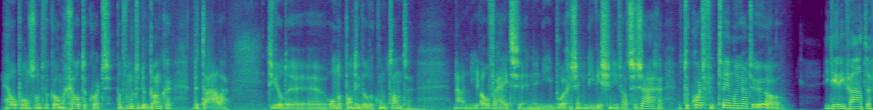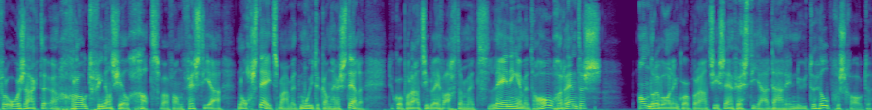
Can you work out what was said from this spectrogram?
Help ons, want we komen geld tekort, want we moeten de banken betalen. Die wilden uh, onderpand, die wilden contanten. Nou, die overheid en, die borgers die wisten niet wat ze zagen. Een tekort van 2 miljard euro. Die derivaten veroorzaakten een groot financieel gat, waarvan Vestia nog steeds maar met moeite kan herstellen. De corporatie bleef achter met leningen met hoge rentes. Andere woningcorporaties zijn Vestia daarin nu te hulp geschoten.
